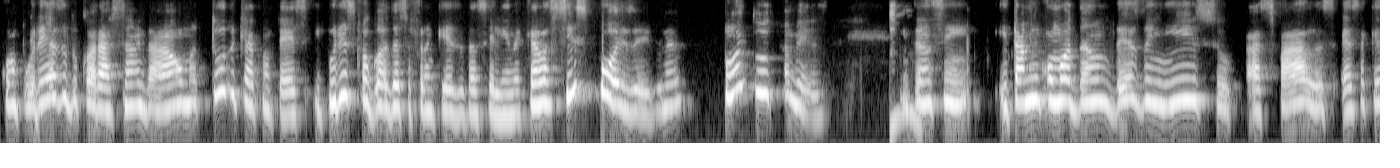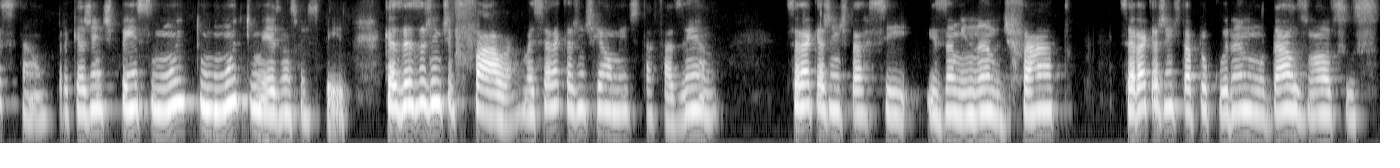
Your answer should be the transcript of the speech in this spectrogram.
com a pureza do coração e da alma tudo que acontece. E por isso que eu gosto dessa franqueza da Celina, que ela se expôs aí, né? Põe tudo na mesa. Então, assim, e está me incomodando desde o início, as falas, essa questão, para que a gente pense muito, muito mesmo a seu respeito. Que às vezes a gente fala, mas será que a gente realmente está fazendo? Será que a gente está se examinando de fato? Será que a gente está procurando mudar os nossos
